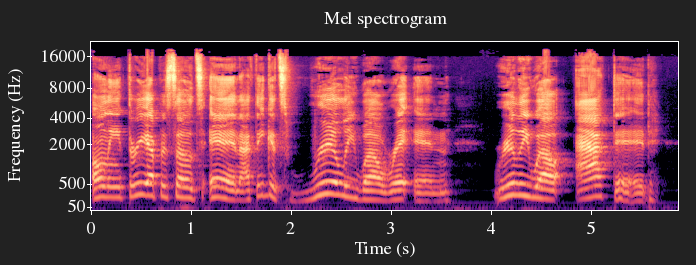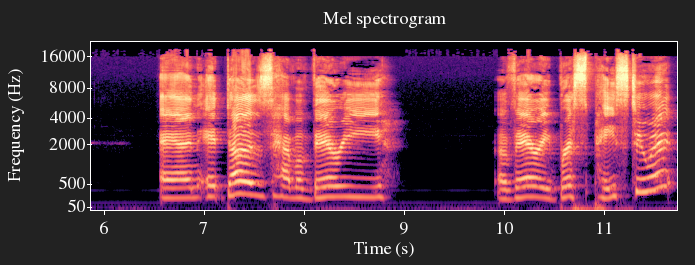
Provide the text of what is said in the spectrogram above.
Only three episodes in. I think it's really well written, really well acted. And it does have a very, a very brisk pace to it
